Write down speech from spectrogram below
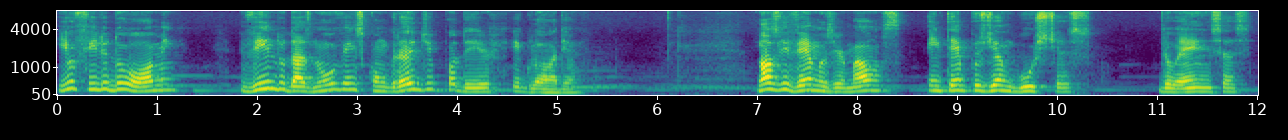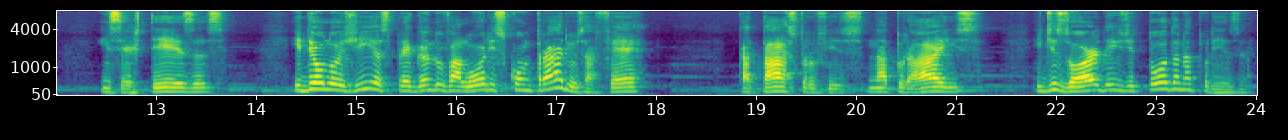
e o Filho do Homem vindo das nuvens com grande poder e glória. Nós vivemos, irmãos, em tempos de angústias, doenças, incertezas, ideologias pregando valores contrários à fé, catástrofes naturais e desordens de toda a natureza.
